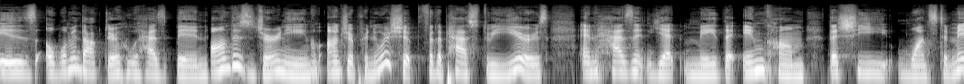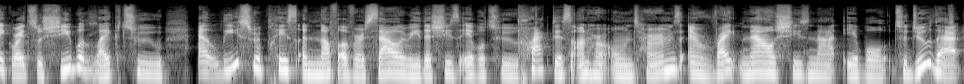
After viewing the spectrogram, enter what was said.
is a woman doctor who has been on this journey of entrepreneurship for the past three years and hasn't yet made the income that she wants to make, right? So she would like to at least replace enough of her salary that she's able to practice on her own terms. And right now, she's not able to do that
